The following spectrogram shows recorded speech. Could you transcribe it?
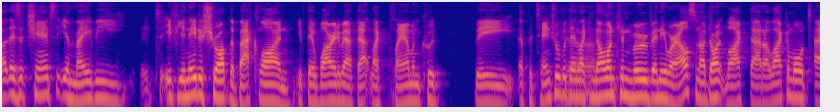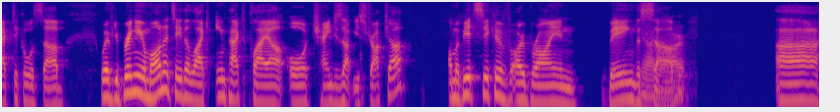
like, there's a chance that you maybe, if you need to shore up the back line, if they're worried about that, like Plowman could be a potential, but then like no one can move anywhere else. And I don't like that. I like a more tactical sub where if you're bringing him on, it's either like impact player or changes up your structure. I'm a bit sick of O'Brien being the Yeah, sub. Uh,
